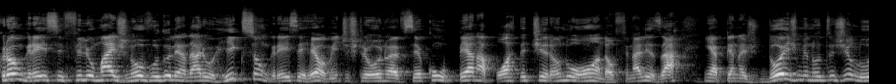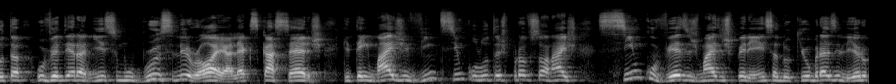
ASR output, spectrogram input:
Kron Gracie, filho mais novo do lendário Rickson Gracie, realmente estreou no UFC com o pé na porta tirando onda. Ao finalizar, em apenas dois minutos de luta, o veteraníssimo Bruce Leroy, Alex Caceres, que tem mais de 25 lutas profissionais, cinco vezes mais experiência do que o brasileiro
